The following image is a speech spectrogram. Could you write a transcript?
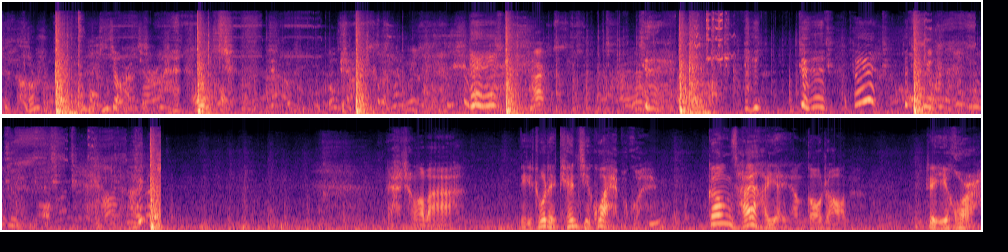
这老鼠真叫上劲儿来。哎！哎呀，陈老板，你说这天气怪不怪？刚才还艳阳高照呢，这一会儿啊，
